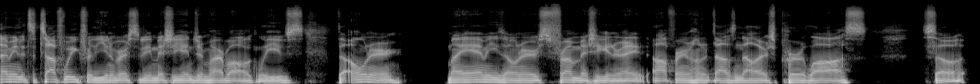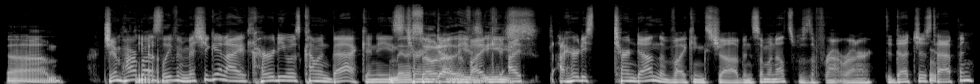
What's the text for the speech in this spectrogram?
I mean, it's a tough week for the University of Michigan. Jim Harbaugh leaves. The owner Miami's owners from Michigan, right? Offering $100,000 per loss. So, um, Jim Harbaugh's leaving Michigan. I heard he was coming back, and he's Minnesota, down the Vikings. I, I heard he's turned down the Vikings job, and someone else was the front runner. Did that just happen?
